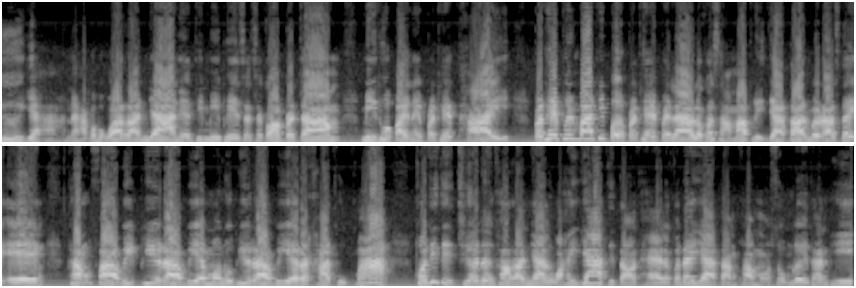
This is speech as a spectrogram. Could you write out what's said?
ดื้อยานะคะก็บอกว่าร้านยาเนี่ยที่มีเภสัชกรประจำมีทั่วไปในประเทศไทย ประเทศเพื่อนบ้านที่เปิดประเทศไปแล้ว แล้วก็สามารถผลิตยาต้านไวรัสได้เอง ทั้งฟาวิพิราเวียโมนูพิราเวียราคาถูกมาก คนที่ติดเชื้อเดินเข้าร้านยาหรือว่าให้ญาติติดต่อแทนแล้วก็ได้ยาตามความเหมาะสมเลยทันที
